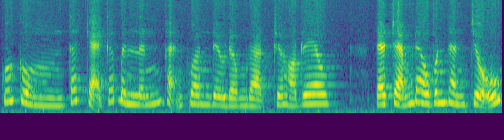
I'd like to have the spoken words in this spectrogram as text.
Cuối cùng tất cả các binh lính phản quân đều đồng loạt cho họ reo Đã trảm đầu Vinh Thành Chủ.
